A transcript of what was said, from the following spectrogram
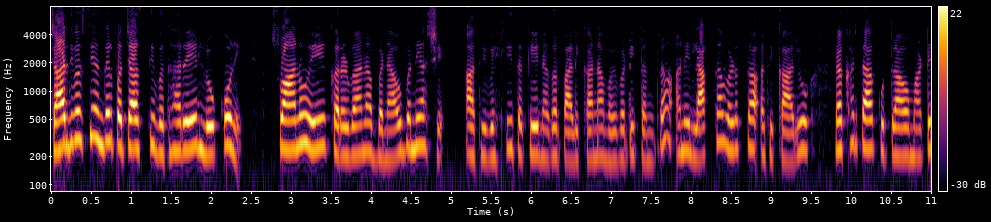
ચાર દિવસની અંદર પચાસથી વધારે લોકોને શ્વાનોએ કરડવાના બનાવ બન્યા છે. આથી વહેલી તકે નગરપાલિકાના તંત્ર અને લાગતા વળગતા અધિકારીઓ રખડતા કૂતરાઓ માટે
